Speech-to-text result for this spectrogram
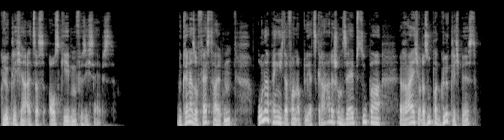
glücklicher als das Ausgeben für sich selbst. Wir können also festhalten, unabhängig davon, ob du jetzt gerade schon selbst super reich oder super glücklich bist,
